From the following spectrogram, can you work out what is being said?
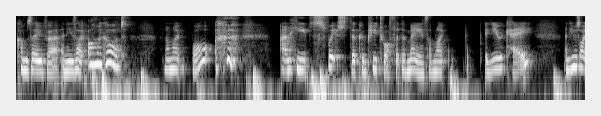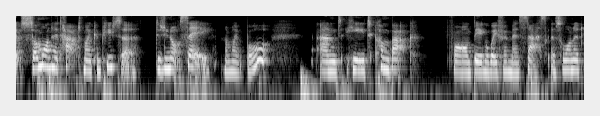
comes over and he's like, "Oh my god!" And I'm like, "What?" and he switched the computer off at the main. So I'm like, "Are you okay?" And he was like, "Someone had hacked my computer. Did you not see?" And I'm like, "What?" And he'd come back from being away from his desk, and someone had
